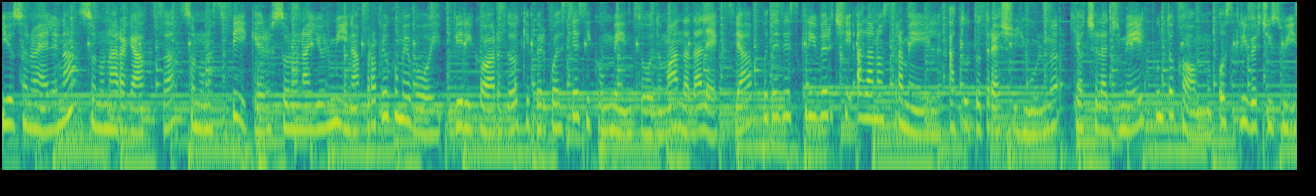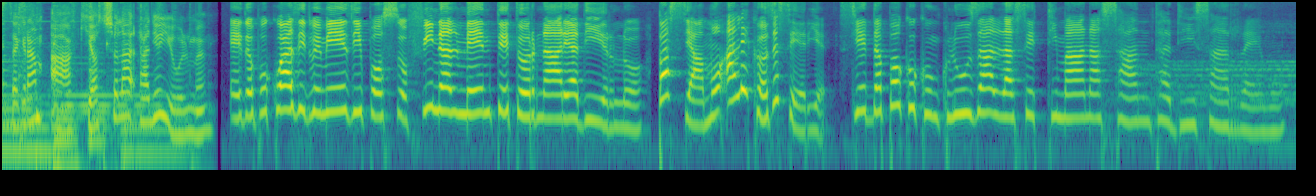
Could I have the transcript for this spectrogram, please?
Io sono Elena, sono una ragazza, sono una speaker, sono una Yolmina, proprio come voi. Vi ricordo che per qualsiasi commento o domanda ad Alexia potete scriverci alla nostra mail a tuttotrashyulm.gmail.com o scriverci su Instagram a chiocciola Radio Yulm. E dopo quasi due mesi posso finalmente tornare a dirlo. Passiamo alle cose serie. Si è da poco conclusa la settimana santa di Sanremo.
